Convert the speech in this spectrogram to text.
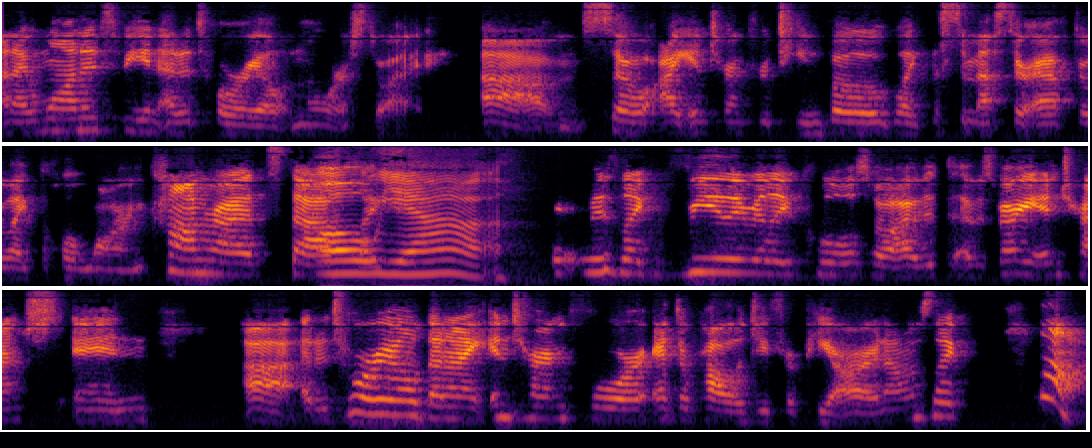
And I wanted to be an editorial in the worst way. Um, so I interned for Teen Vogue like the semester after like the whole Lauren Conrad stuff. Oh like, yeah. It was like really really cool so i was i was very entrenched in uh, editorial. Then I interned for Anthropologie for PR, and I was like, huh,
